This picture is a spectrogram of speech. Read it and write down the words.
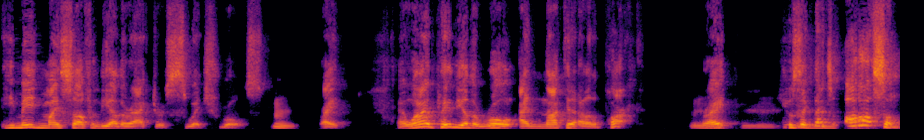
He made myself and the other actors switch roles, mm. right? And when I played the other role, I knocked it out of the park, mm. right? Mm. He was like, "That's awesome."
